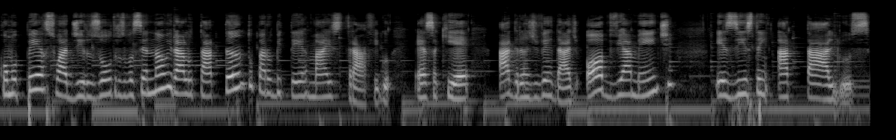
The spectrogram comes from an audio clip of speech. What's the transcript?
como persuadir os outros, você não irá lutar tanto para obter mais tráfego. Essa que é a grande verdade. Obviamente, existem atalhos.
